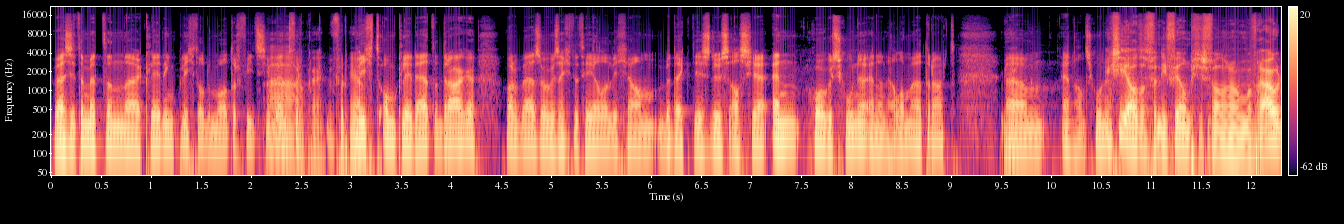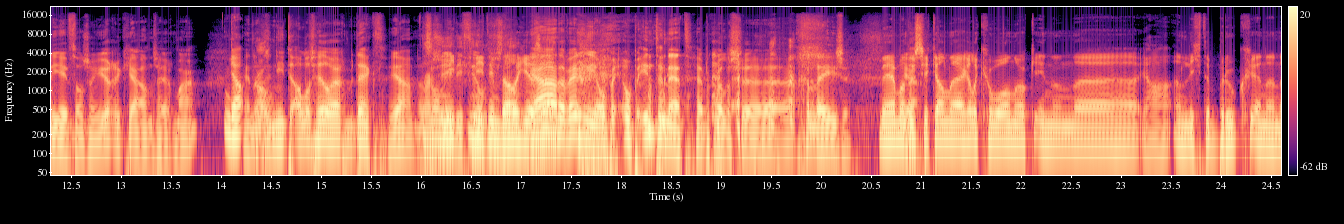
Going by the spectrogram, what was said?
Wij zitten met een eh, kledingplicht op de motorfiets. Je Ah, bent ver- verplicht om kledij te dragen, waarbij zogezegd het hele lichaam bedekt is. Dus als je, en hoge schoenen en een helm uiteraard, Ja. ehm, en handschoenen. Ik zie altijd van die filmpjes van zo'n mevrouw, die heeft dan zo'n jurkje aan, zeg maar. Ja, En dat is Oh. niet alles heel erg bedekt. Ja, dat zie je niet, in dan? België ja zijn. dat weet ik niet. Op, op internet heb ik wel eens eh, gelezen. Nee, maar Ja. dus je kan eigenlijk gewoon ook in een, eh, ja, een lichte broek en een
